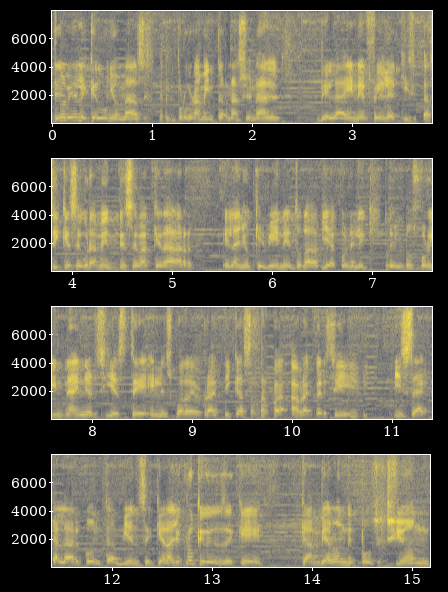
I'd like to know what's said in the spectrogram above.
todavía le queda un año más en el programa internacional de la NFL, así que seguramente se va a quedar el año que viene todavía con el equipo de los 49ers y este en la escuadra de prácticas. Habrá que ver si Isaac Alarcón también se queda. Yo creo que desde que cambiaron de posición,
